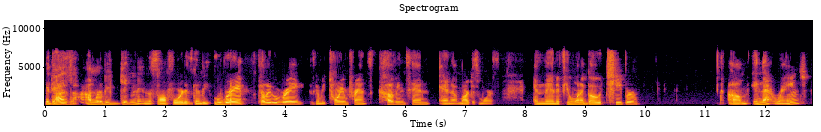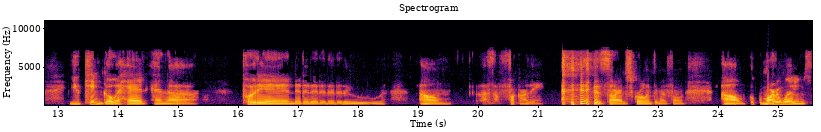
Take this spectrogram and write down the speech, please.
The guys I'm gonna be getting in the small forward is gonna be Oubre, Kelly Oubre is gonna be Taurean Prince, Covington, and uh, Marcus Morris. And then if you want to go cheaper, um, in that range, you can go ahead and uh, put in um the fuck are they? Sorry, I'm scrolling through my phone. Um, Marvin Williams,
